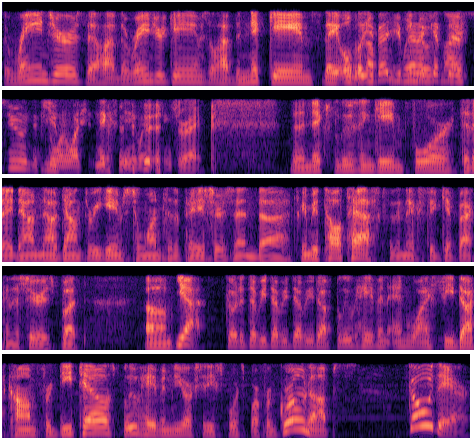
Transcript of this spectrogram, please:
the Rangers. They'll have the Ranger games. They'll have the Knick games. They open Although you up bet you better get there soon if you, You- want to watch the Knicks game. I think. That's right. The Knicks losing game four today, down now down three games to one to the Pacers, and uh, it's going to be a tall task for the Knicks to get back in the series. But um, yeah, go to www.bluehavennyc.com for details. Blue Haven, New York City sports bar for grown-ups. Go there,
